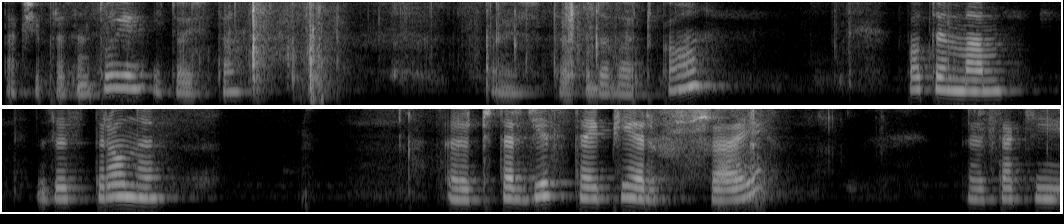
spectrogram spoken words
Tak się prezentuje i to jest to, to jest to pudełeczko. Potem mam ze strony 41 y, taki,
